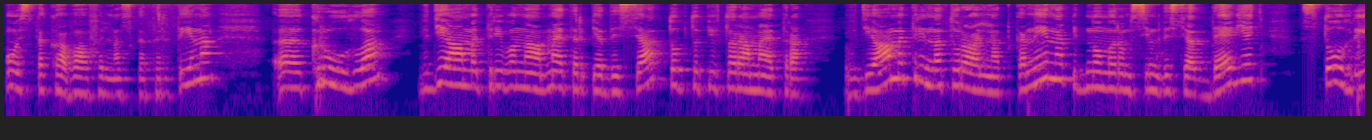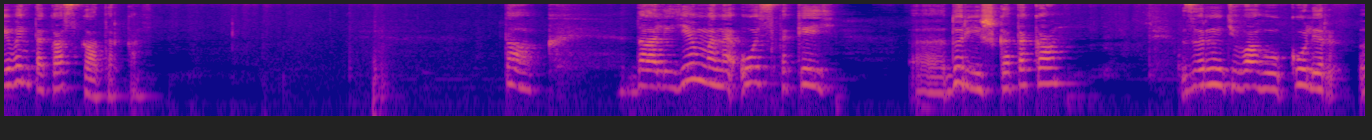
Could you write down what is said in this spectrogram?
Ось така вафельна скатертина. Е, Кругла. В діаметрі вона метр п'ятдесят, тобто півтора метра в діаметрі. Натуральна тканина під номером 79. 100 гривень така скатерка. Так, далі є в мене ось такий е, доріжка така. Зверніть увагу, колір е,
